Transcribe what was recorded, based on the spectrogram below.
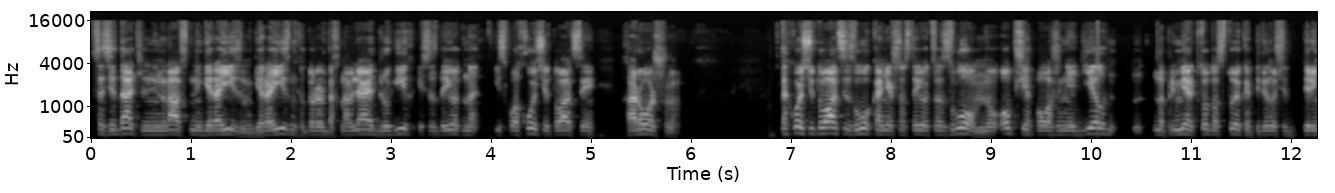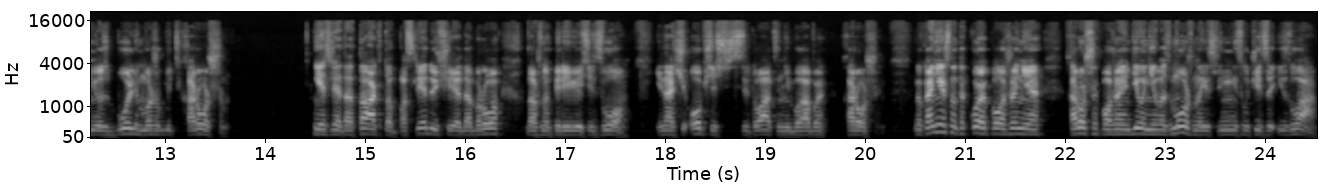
созидательный нравственный героизм, героизм, который вдохновляет других и создает из плохой ситуации хорошую такой ситуации зло, конечно, остается злом, но общее положение дел, например, кто-то стойко переносит, перенес боль, может быть хорошим. Если это так, то последующее добро должно перевесить зло, иначе общая ситуация не была бы хорошей. Но, конечно, такое положение, хорошее положение дел невозможно, если не случится и зла.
